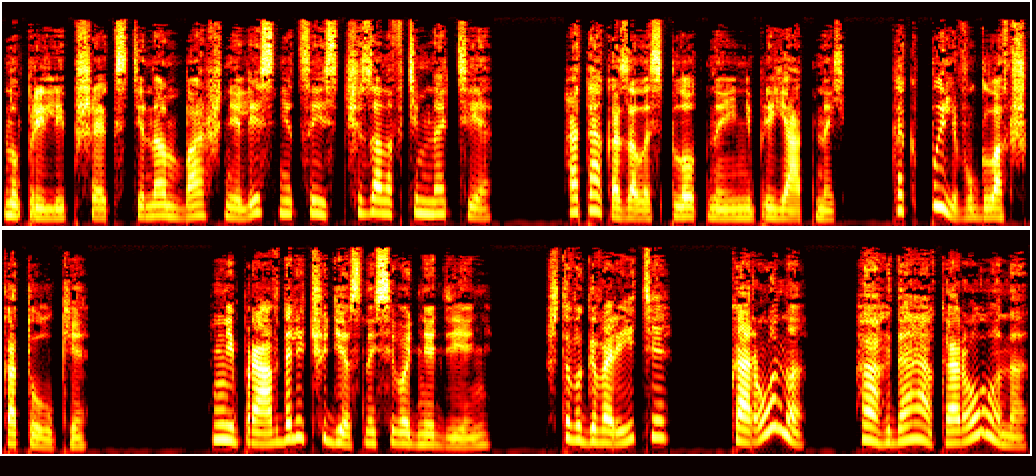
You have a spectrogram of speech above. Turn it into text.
Но прилипшая к стенам башня лестница исчезала в темноте, а та казалась плотной и неприятной, как пыль в углах шкатулки. «Не правда ли чудесный сегодня день? Что вы говорите? Корона? Ах да, корона!»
